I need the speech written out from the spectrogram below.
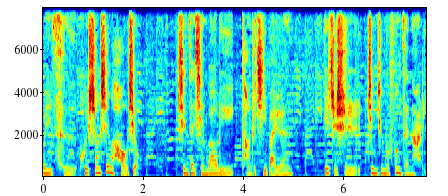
为此会伤心了好久。现在钱包里躺着几百元，也只是静静的放在那里。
